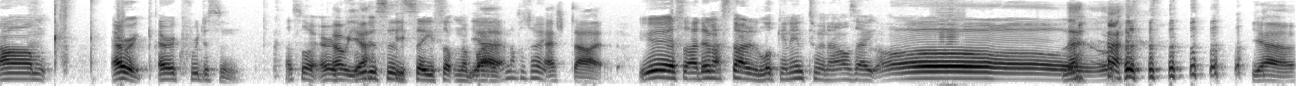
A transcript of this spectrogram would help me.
um, Eric, Eric Friedensohn. I saw Eric Oh, yeah. Friedensohn say something about Yeah. it, and I was like, Ash dot yeah. So then I started looking into it, and I was like, oh, yeah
